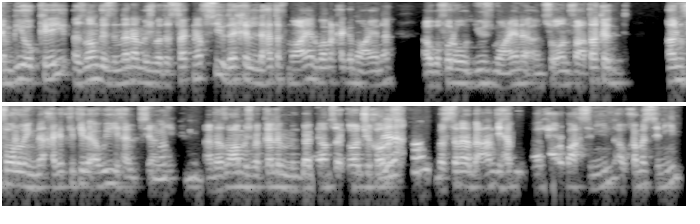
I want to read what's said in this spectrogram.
كان be okay as long as إن أنا مش ب distract نفسي وداخل لهدف معين وبعمل حاجة معينة أو ب follow news معينة and so on فأعتقد unfollowing حاجات كتير قوي helps يعني. أنا طبعا مش بتكلم من background psychology خالص بس أنا بقى عندي هابت أربع سنين أو خمس سنين.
